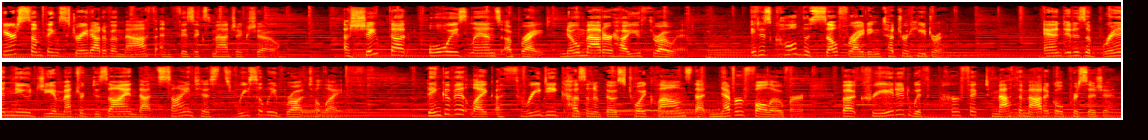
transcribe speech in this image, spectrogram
Here's something straight out of a math and physics magic show. A shape that always lands upright, no matter how you throw it. It is called the self-righting tetrahedron. And it is a brand new geometric design that scientists recently brought to life. Think of it like a 3D cousin of those toy clowns that never fall over, but created with perfect mathematical precision.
